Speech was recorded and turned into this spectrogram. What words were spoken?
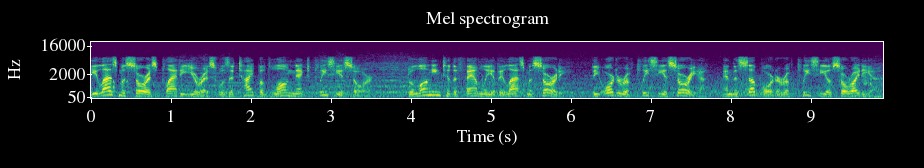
Elasmosaurus platyurus was a type of long-necked plesiosaur, belonging to the family of Elasmosauridae, the order of Plesiosauria, and the suborder of Plesiosauroidea.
